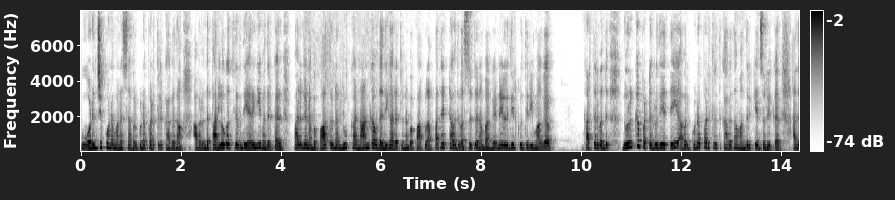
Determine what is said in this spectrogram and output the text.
உன் உடஞ்சி போன மனசை அவர் குணப்படுத்துறதுக்காக தான் அவர் அந்த பரலோகத்திலிருந்து இறங்கி வந்திருக்காரு. பாருங்கள் நம்ம பார்த்தோன்னா லூக்கா நான்காவது அதிகாரத்தில் நம்ம பார்க்கலாம். பதினெட்டாவது வருஷத்தில் நம்ம அங்கே என்ன எழுதியிருக்கும் தெரியுமாங்க? கர்த்தர் வந்து நொறுக்கப்பட்ட ஹிருதயத்தை அவர் குணப்படுத்துறதுக்காக தான் வந்திருக்கேன்னு சொல்லியிருக்காரு. அந்த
